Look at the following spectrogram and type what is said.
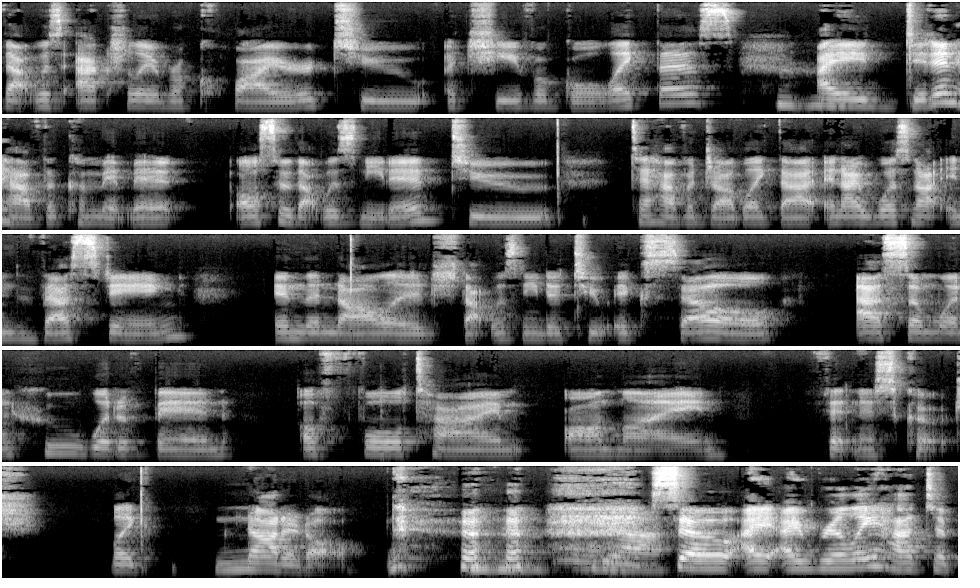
that was actually required to achieve a goal like this. Mm-hmm. I didn't have the commitment also that was needed to to have a job like that and I was not investing in the knowledge that was needed to excel as someone who would have been a full-time online fitness coach. Like, not at all. Mm-hmm. Yeah. so I, I really had to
